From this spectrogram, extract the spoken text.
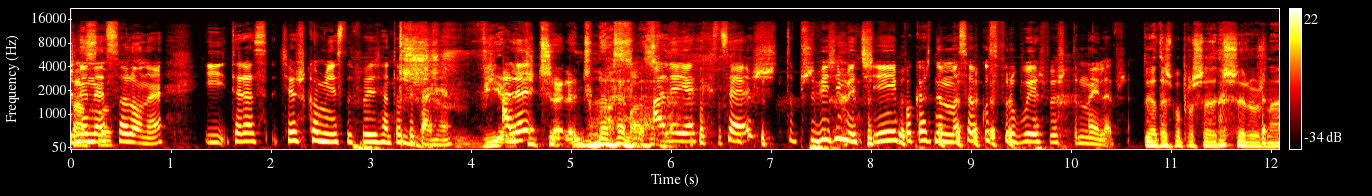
czas jedyne na- solone. I teraz ciężko mi jest odpowiedzieć na to pytanie. Wielki Ale- challenge masła. Ale jak chcesz, to przywieziemy ci i po każdym masełku spróbujesz, wiesz, które najlepsze. To ja też poproszę trzy różne.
